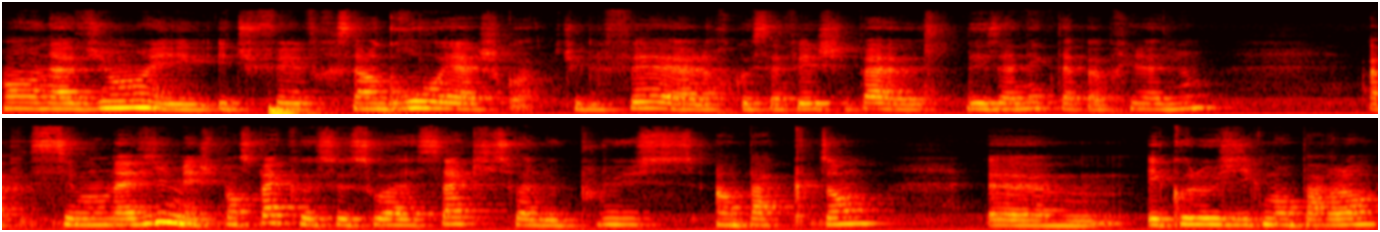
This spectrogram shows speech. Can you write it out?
en avion et, et tu fais. C'est un gros voyage, quoi. Tu le fais alors que ça fait, je sais pas, des années que t'as pas pris l'avion. C'est mon avis, mais je pense pas que ce soit ça qui soit le plus impactant euh, écologiquement parlant.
